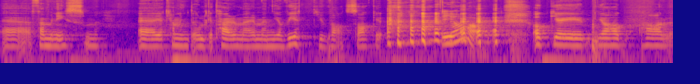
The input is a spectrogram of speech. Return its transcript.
eh, feminism. Eh, jag kan inte olika termer men jag vet ju vad saker är. Ja. Och jag, är, jag, har, har,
